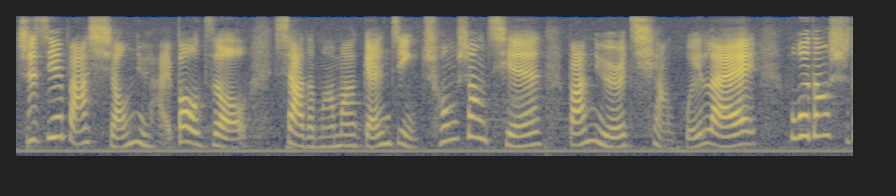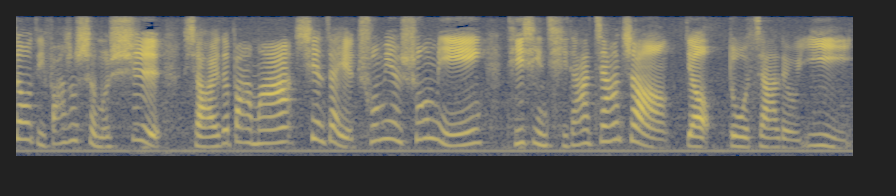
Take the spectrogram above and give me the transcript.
直接把小女孩抱走，吓得妈妈赶紧冲上前把女儿抢回来。不过当时到底发生什么事？小孩的爸妈现在也出面说明，提醒其他家长要多加留意。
